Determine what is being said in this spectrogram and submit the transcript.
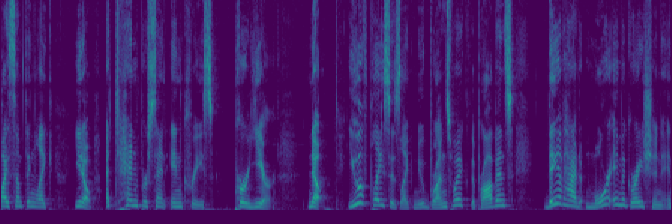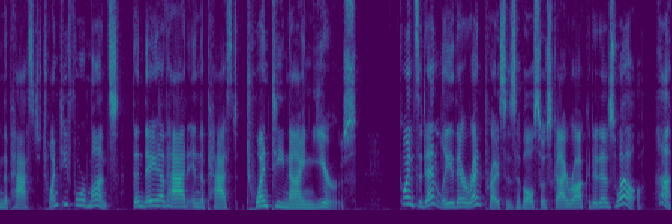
by something like you know, a 10% increase per year. No, you have places like New Brunswick, the province, they have had more immigration in the past 24 months than they have had in the past 29 years. Coincidentally, their rent prices have also skyrocketed as well. Huh.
